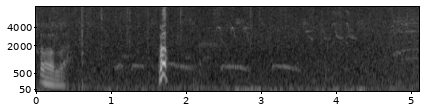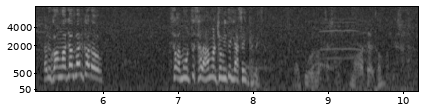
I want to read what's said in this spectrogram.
শালা। আরে গঙ্গা জল করো। মরতে শালা আমার জমিতে আসে এখানে। まあ、大丈夫でした。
